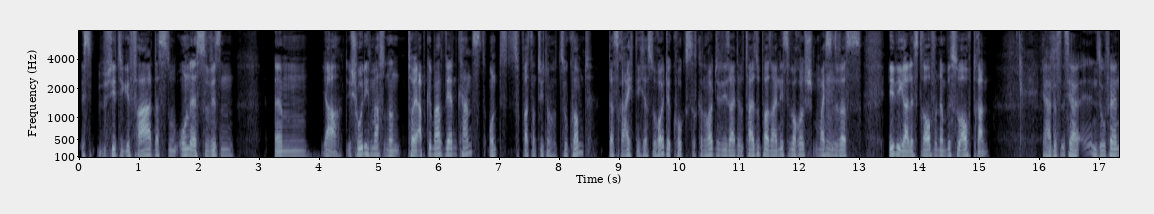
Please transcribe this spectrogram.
ist besteht die Gefahr, dass du ohne es zu wissen ähm, ja dich schuldig machst und dann teuer abgemahnt werden kannst. Und was natürlich noch dazu kommt, das reicht nicht, dass du heute guckst. Das kann heute die Seite total super sein. Nächste Woche schmeißen Hm. sie was Illegales drauf und dann bist du auch dran. Ja, das ist ja insofern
